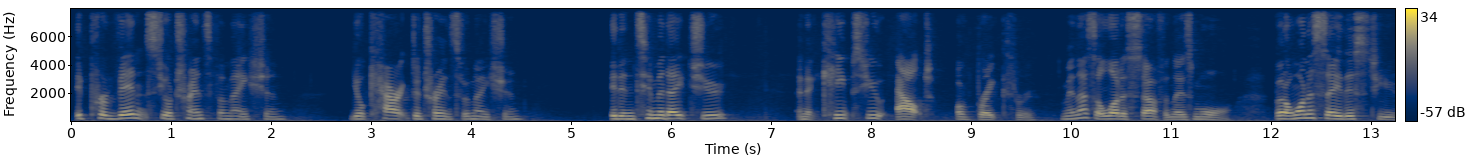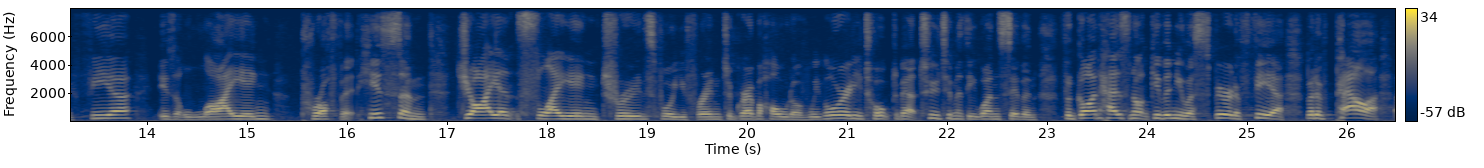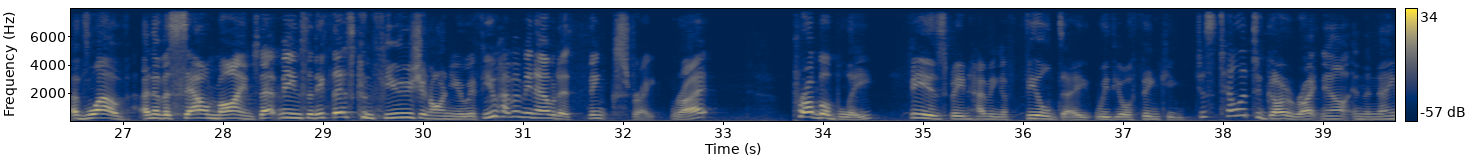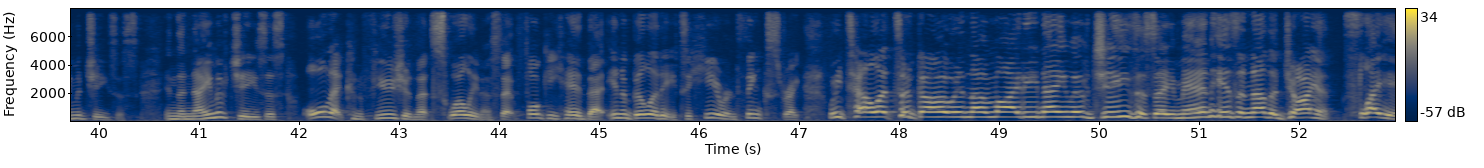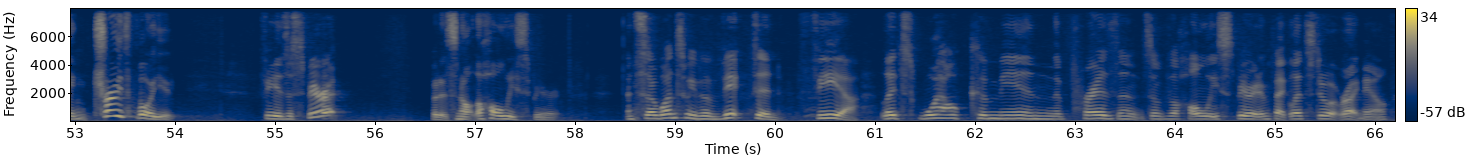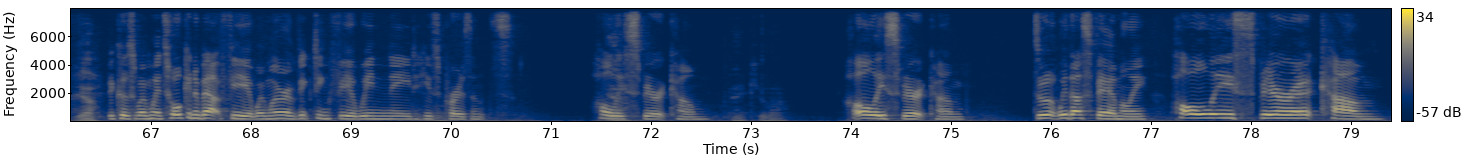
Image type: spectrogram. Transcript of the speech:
It prevents your transformation, your character transformation. It intimidates you and it keeps you out of breakthrough. I mean, that's a lot of stuff and there's more. But I want to say this to you fear is a lying prophet. Here's some giant slaying truths for you, friend, to grab a hold of. We've already talked about 2 Timothy 1 7. For God has not given you a spirit of fear, but of power, of love, and of a sound mind. That means that if there's confusion on you, if you haven't been able to think straight, right? Probably fear's been having a field day with your thinking. Just tell it to go right now in the name of Jesus. In the name of Jesus, all that confusion, that swirliness, that foggy head, that inability to hear and think straight, we tell it to go in the mighty name of Jesus. Amen. Here's another giant slaying truth for you. Fear is a spirit, but it's not the Holy Spirit. And so once we've evicted fear, Let's welcome in the presence of the Holy Spirit. In fact, let's do it right now. Yeah. Because when we're talking about fear, when we're evicting fear, we need His presence. Holy Yeah. Spirit, come. Thank you, Lord. Holy Spirit, come. Do it with us, family. Holy Spirit, come.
